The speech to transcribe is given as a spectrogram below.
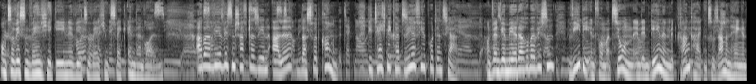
um zu wissen, welche Gene wir zu welchem Zweck ändern wollen. Aber wir Wissenschaftler sehen alle, das wird kommen. Die Technik hat sehr viel Potenzial. Und wenn wir mehr darüber wissen, wie die Informationen in den Genen mit Krankheiten zusammenhängen,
